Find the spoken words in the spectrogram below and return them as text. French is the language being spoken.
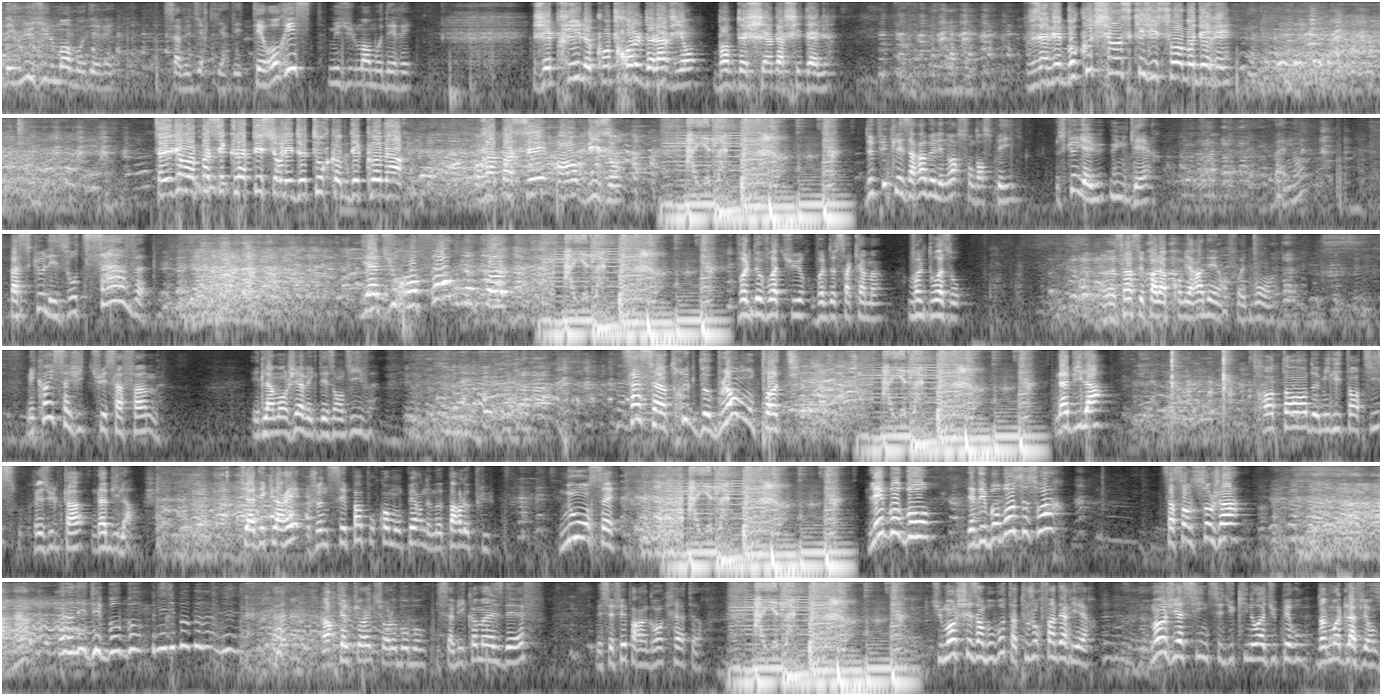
a des musulmans modérés, ça veut dire qu'il y a des terroristes musulmans modérés. J'ai pris le contrôle de l'avion, bande de chiens d'infidèles. Vous avez beaucoup de chance que j'y sois modéré. Ça veut dire on va pas s'éclater sur les deux tours comme des connards. On va passer en bison. Depuis que les Arabes et les Noirs sont dans ce pays, est-ce qu'il y a eu une guerre? Ben non. Parce que les autres savent. Il y a du renfort, mon pote. Vol de voiture, vol de sac à main, vol d'oiseau. Euh, ça, c'est pas la première année, hein, faut être bon. hein. Mais quand il s'agit de tuer sa femme et de la manger avec des endives, ça, c'est un truc de blanc, mon pote. Nabila. 30 ans de militantisme, résultat, Nabila. Qui a déclaré Je ne sais pas pourquoi mon père ne me parle plus. Nous, on sait. Les bobos Il y a des bobos ce soir? Ça sent le soja Hein? On est des bobos, on est des bobos. Hein? Alors, quelques règles sur le bobo. Il s'habille comme un SDF, mais c'est fait par un grand créateur. Tu manges chez un bobo, t'as toujours faim derrière. Mange Yacine, c'est du quinoa du Pérou. Donne-moi de la viande.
